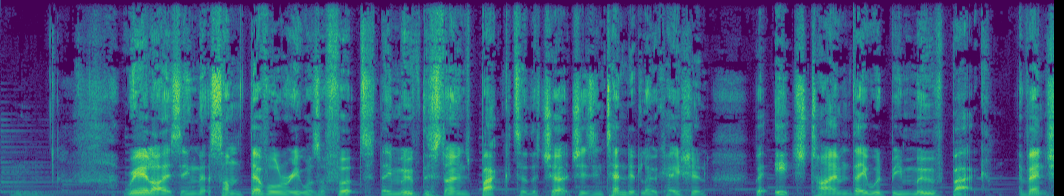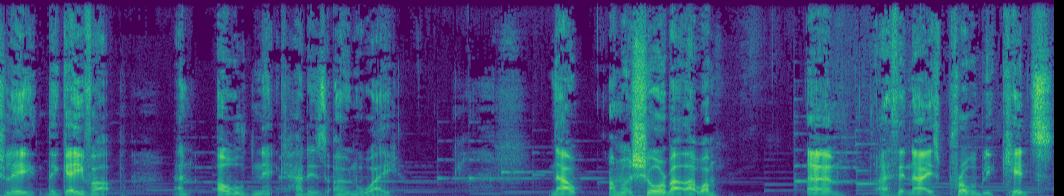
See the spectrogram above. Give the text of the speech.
Hmm. Realizing that some devilry was afoot, they moved the stones back to the church's intended location, but each time they would be moved back. Eventually, they gave up, and old Nick had his own way. Now, I'm not sure about that one. Um, I think that is probably kids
